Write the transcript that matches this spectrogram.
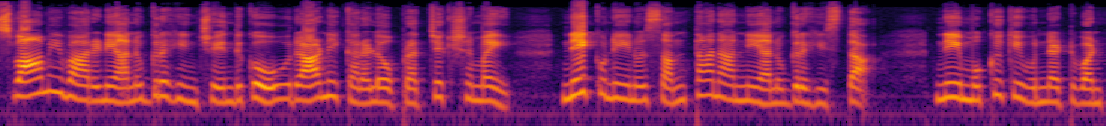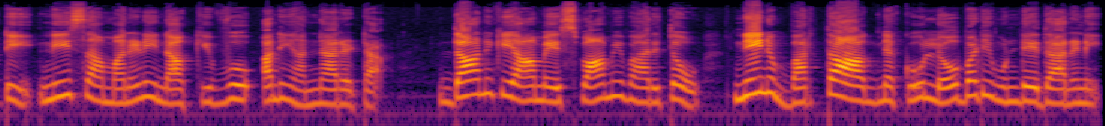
స్వామివారిని అనుగ్రహించేందుకు రాణి కలలో ప్రత్యక్షమై నీకు నేను సంతానాన్ని అనుగ్రహిస్తా. నీ ముక్కుకి ఉన్నటువంటి నీసామణిని నాకివ్వు అని అన్నారట. దానికి ఆమె స్వామివారితో నేను భర్త ఆజ్ఞకు లోబడి ఉండేదానిని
